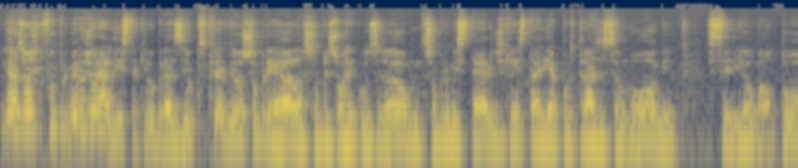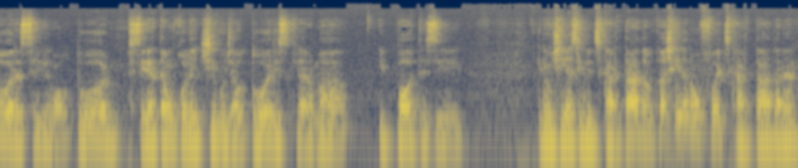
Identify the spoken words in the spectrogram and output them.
Aliás, eu acho que fui o primeiro jornalista aqui no Brasil que escreveu sobre ela, sobre sua reclusão, sobre o mistério de quem estaria por trás de seu nome, seria uma autora, seria um autor, seria até um coletivo de autores, que era uma hipótese que não tinha sido descartada, eu acho que ainda não foi descartada, né?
